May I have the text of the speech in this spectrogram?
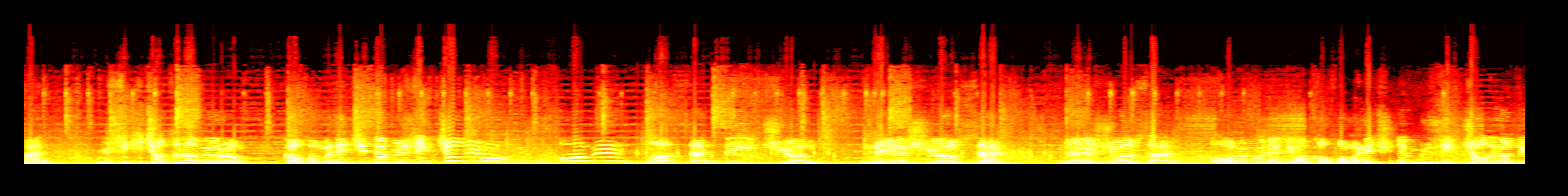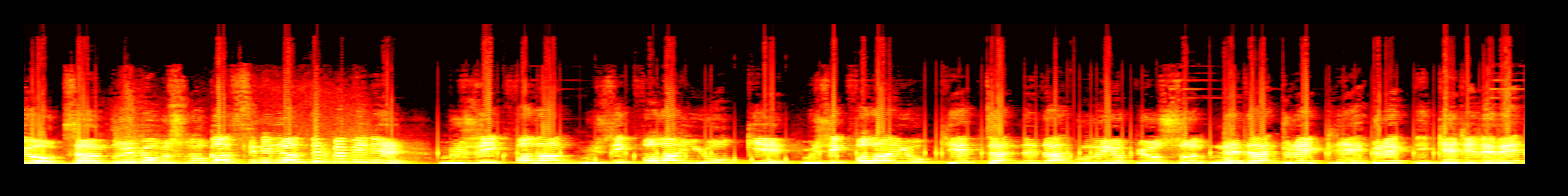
Ben müzik hiç hatırlamıyorum. Kafamın içinde müzik çalıyor. Abi lan sen ne içiyorsun? Ne yaşıyorsun sen? Ne yaşıyorsun sen? Abi bu ne diyor? Kafamın içinde müzik çalıyor diyor. Sen duymuyor musun Okan? Sinirlendirme beni. Müzik falan, müzik falan yok ki. Müzik falan yok ki. Sen neden bunu yapıyorsun? Neden sürekli, sürekli geceleri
